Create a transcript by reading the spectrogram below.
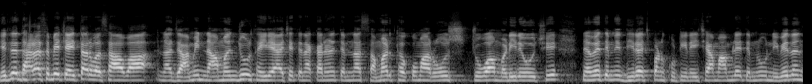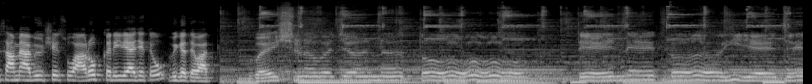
જે રીતે ધારાસભ્ય ચૈતર વસાવાના જામીન નામંજૂર થઈ રહ્યા છે, તેના કારણે તેમના સમર્થકોમાં રોષ જોવા મળી રહ્યો છે અને હવે તેમની ધીરજ પણ ખૂટી રહી છે. આ મામલે તેમનું નિવેદન સામે આવ્યું છે. શું આરોપ કરી રહ્યા છે તેઓ? વિગતે વાત વૈષ્ણવજન તો તેને કહીએ જે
